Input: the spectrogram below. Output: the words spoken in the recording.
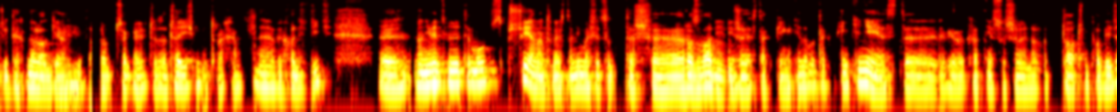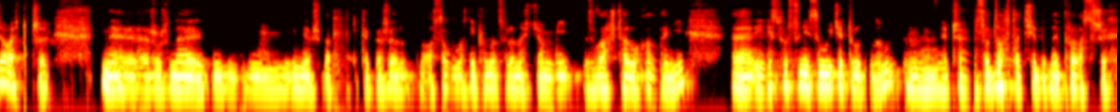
czy technologia, od czego jeszcze zaczęliśmy trochę e, wychodzić. E, no niewątpliwie temu sprzyja, natomiast to nie ma się co też e, rozwodzić, że jest tak pięknie, no bo tak pięknie nie jest. Wielokrotnie słyszymy no, to, o czym powiedziałaś, czy różne mm, inne przypadki tego, że osobom z niepełnosprawnościami, zwłaszcza ruchowymi, jest po prostu niesamowicie trudno mm, często dostać się do najprostszych,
